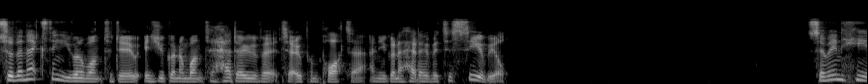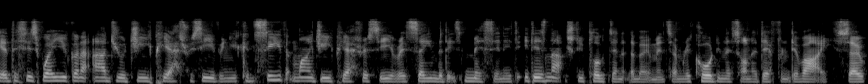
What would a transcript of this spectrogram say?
So the next thing you're going to want to do is you're going to want to head over to OpenPlotter and you're going to head over to Serial. So in here, this is where you're going to add your GPS receiver, and you can see that my GPS receiver is saying that it's missing. It, it isn't actually plugged in at the moment. I'm recording this on a different device. So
